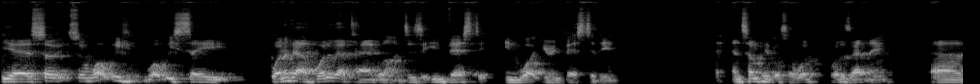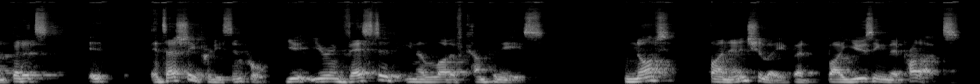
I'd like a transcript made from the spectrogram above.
Yeah so so what we what we see one of our one of our taglines is invest in what you're invested in. And some people say what what does that mean? Um, but it's it, it's actually pretty simple. You, you're invested in a lot of companies, not financially, but by using their products.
